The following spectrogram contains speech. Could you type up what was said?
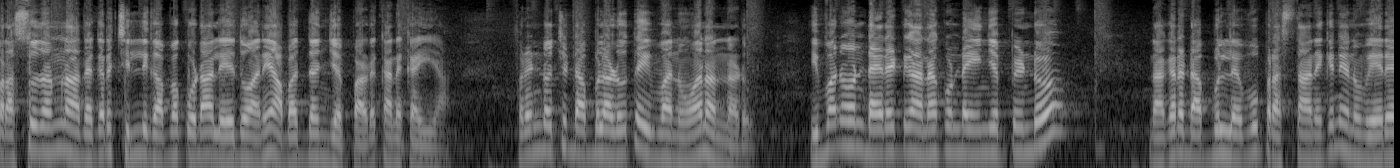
ప్రస్తుతం నా దగ్గర చిల్లి గవ్వ కూడా లేదు అని అబద్ధం చెప్పాడు కనకయ్య. ఫ్రెండ్ వచ్చి డబ్బులు అడిగితే ఇవ్వను అని అన్నాడు. ఇవ్వను అని డైరెక్ట్గా అనకుండా ఏం చెప్పిండు? నా దగ్గర డబ్బులు లేవు ప్రస్తుతానికి నేను వేరే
